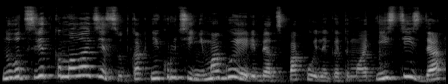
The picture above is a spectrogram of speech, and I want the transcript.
Ну вот Светка молодец, вот как ни крути, не могу я, ребят, спокойно к этому отнестись, да,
